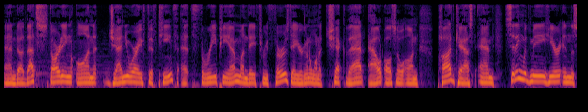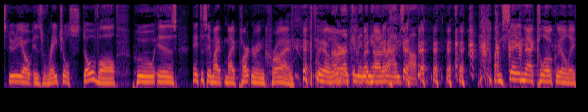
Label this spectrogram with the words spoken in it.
And uh, that's starting on January 15th at 3 p.m., Monday through Thursday. You're going to want to check that out. Also on podcast. And sitting with me here in the studio is Rachel Stovall, who is, I hate to say, my, my partner in crime. I'm not committing any crimes, y'all. I'm saying that colloquially.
